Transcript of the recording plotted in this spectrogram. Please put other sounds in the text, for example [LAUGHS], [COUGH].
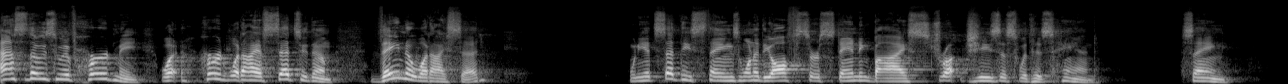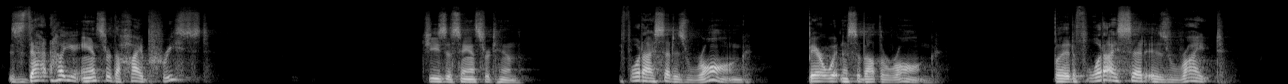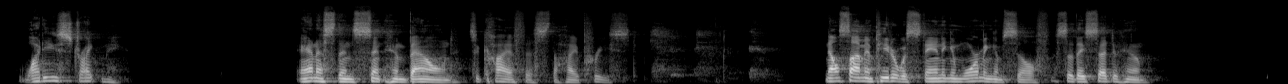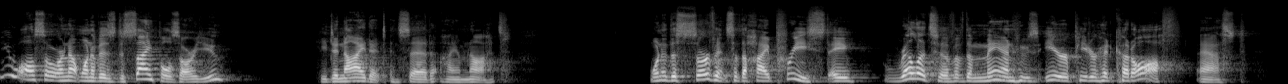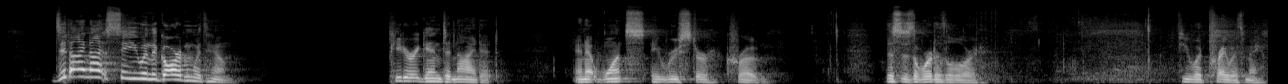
Ask those who have heard me, what heard what I have said to them. They know what I said. When he had said these things, one of the officers standing by struck Jesus with his hand, saying, Is that how you answer the high priest? Jesus answered him, If what I said is wrong, bear witness about the wrong. But if what I said is right, why do you strike me? Annas then sent him bound to Caiaphas, the high priest. Now Simon Peter was standing and warming himself, so they said to him, You also are not one of his disciples, are you? He denied it and said, I am not. One of the servants of the high priest, a relative of the man whose ear Peter had cut off, asked, Did I not see you in the garden with him? Peter again denied it and at once a rooster crowed. This is the word of the Lord. If you would pray with me.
